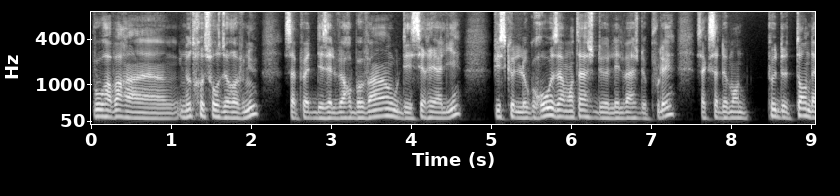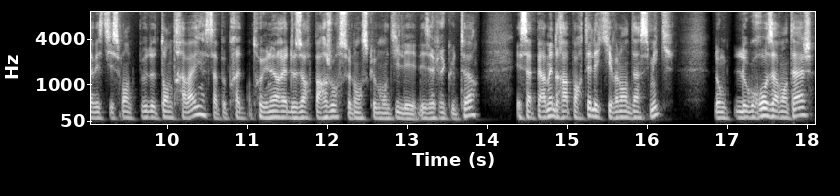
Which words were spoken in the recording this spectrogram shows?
pour avoir une autre source de revenus. Ça peut être des éleveurs bovins ou des céréaliers, puisque le gros avantage de l'élevage de poulets, c'est que ça demande peu de temps d'investissement, peu de temps de travail. C'est à peu près entre une heure et deux heures par jour, selon ce que m'ont dit les, les agriculteurs. Et ça permet de rapporter l'équivalent d'un SMIC. Donc, le gros avantage,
